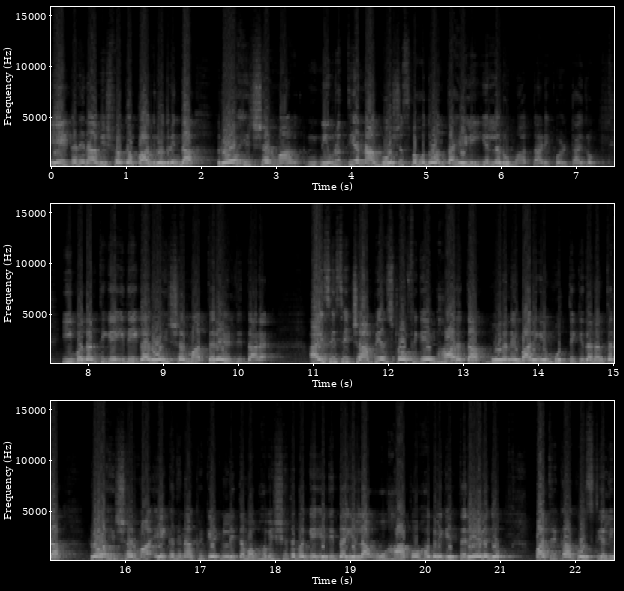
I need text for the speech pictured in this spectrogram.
ಏಕದಿನ ವಿಶ್ವಕಪ್ ಆಗಿರೋದ್ರಿಂದ ರೋಹಿತ್ ಶರ್ಮಾ ನಿವೃತ್ತಿಯನ್ನ ಘೋಷಿಸಬಹುದು ಅಂತ ಹೇಳಿ ಎಲ್ಲರೂ ಮಾತನಾಡಿಕೊಳ್ತಾ ಇದ್ರು. ಈ ವದಂತಿಗೆ ಇದೀಗ ರೋಹಿತ್ ಶರ್ಮಾ ತೆರೆ ಎಳೆದಿದ್ದಾರೆ. ಐಸಿಸಿ ಚಾಂಪಿಯನ್ಸ್ ಟ್ರೋಫಿಗೆ ಭಾರತ ಮೂರನೇ ಬಾರಿಗೆ ಮುತ್ತಿಕ್ಕಿದ ನಂತರ ರೋಹಿತ್ ಶರ್ಮಾ ಏಕದಿನ ಕ್ರಿಕೆಟ್ನಲ್ಲಿ ತಮ್ಮ ಭವಿಷ್ಯದ ಬಗ್ಗೆ ಎದ್ದಿದ್ದ ಎಲ್ಲ ಊಹಾಪೋಹಗಳಿಗೆ ತೆರೆ ಎಳೆದು ಪತ್ರಿಕಾಗೋಷ್ಠಿಯಲ್ಲಿ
